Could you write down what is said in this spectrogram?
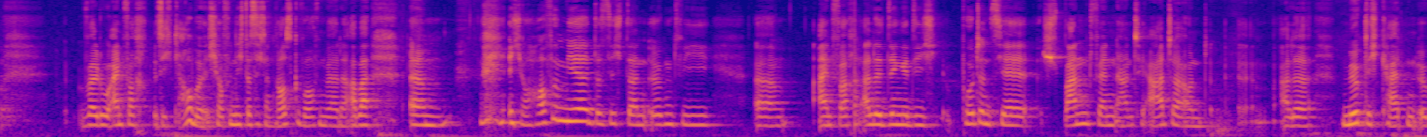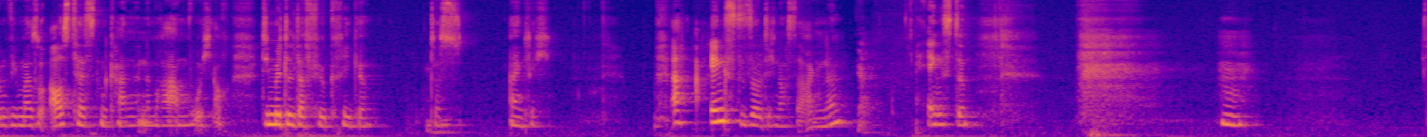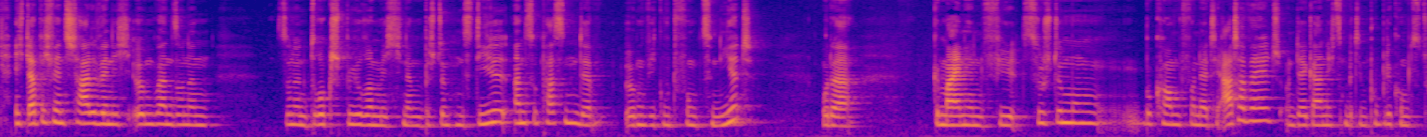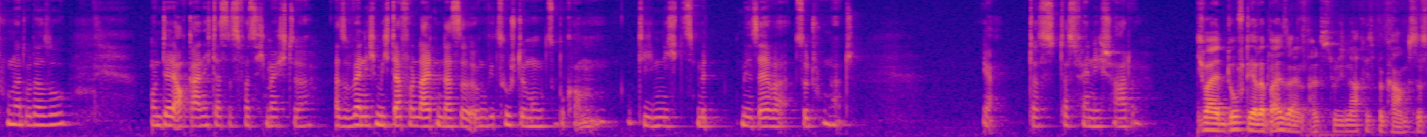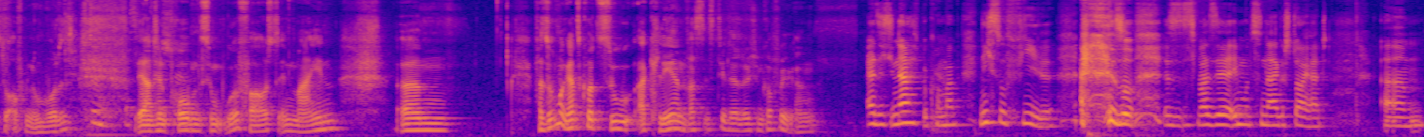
weil du einfach, also ich glaube, ich hoffe nicht, dass ich dann rausgeworfen werde, aber ähm, ich hoffe mir, dass ich dann irgendwie ähm, einfach alle Dinge, die ich potenziell spannend fände an Theater und äh, alle Möglichkeiten irgendwie mal so austesten kann in einem Rahmen, wo ich auch die Mittel dafür kriege. Das eigentlich. Ach, Ängste sollte ich noch sagen, ne? Ja. Ängste. Hm. Ich glaube, ich fände es schade, wenn ich irgendwann so einen, so einen Druck spüre, mich einem bestimmten Stil anzupassen, der irgendwie gut funktioniert oder gemeinhin viel Zustimmung bekommt von der Theaterwelt und der gar nichts mit dem Publikum zu tun hat oder so. Und der auch gar nicht das ist, was ich möchte. Also wenn ich mich davon leiten lasse, irgendwie Zustimmung zu bekommen, die nichts mit mir selber zu tun hat. Ja, das, das fände ich schade. Ich war, durfte ja dabei sein, als du die Nachricht bekamst, dass du aufgenommen wurdest. Stimmt, während den Proben zum Urfaust in Main. Ähm, versuch mal ganz kurz zu erklären, was ist dir da durch den Kopf gegangen? Als ich die Nachricht bekommen ja. habe, nicht so viel. Also es, es war sehr emotional gesteuert. Ähm,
